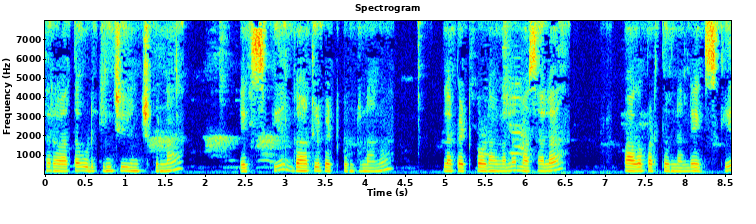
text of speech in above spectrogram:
తర్వాత ఉడికించి ఉంచుకున్న ఎగ్స్కి ఘాట్లు పెట్టుకుంటున్నాను. ఇలా పెట్టుకోవడం వల్ల మసాలా బాగా పడుతుందండి ఎగ్స్కి.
